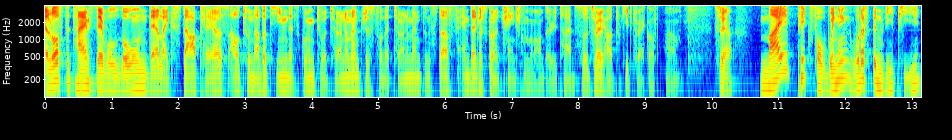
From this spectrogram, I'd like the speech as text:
a lot of the times they will loan their like star players out to another team that's going to a tournament just for that tournament and stuff, and they're just gonna change them around every time. So it's very hard to keep track of. Um, so yeah, my pick for winning would have been VP,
